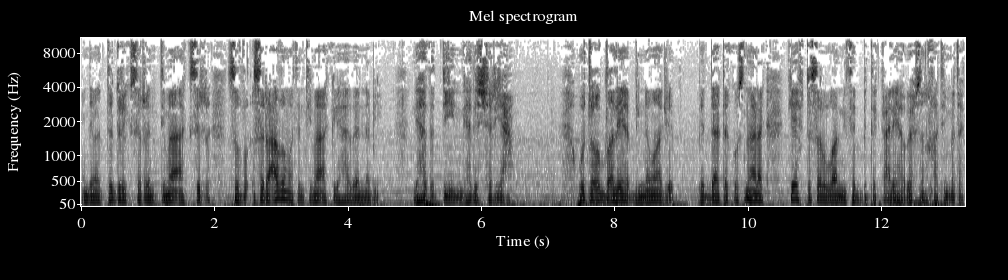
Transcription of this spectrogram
عندما تدرك سر انتمائك سر سر عظمة انتمائك لهذا النبي لهذا الدين لهذه الشريعة وتعض عليها بالنواجذ بيداتك وأسنانك كيف تسأل الله أن يثبتك عليها ويحسن خاتمتك؟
